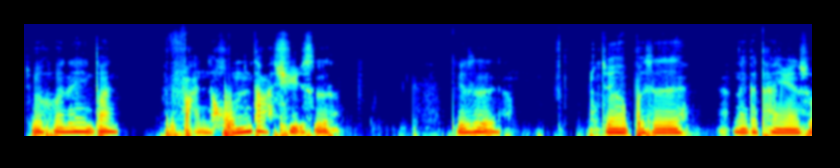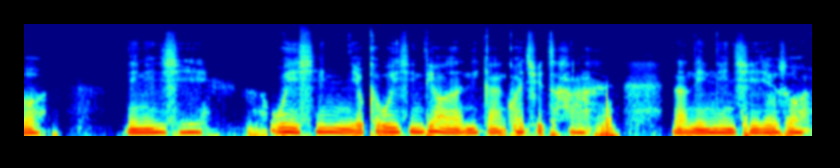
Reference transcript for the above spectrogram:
最后那一段反宏大叙事，就是最后不是那个探员说零零七卫星有颗卫星掉了，你赶快去查。那零零七就说。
